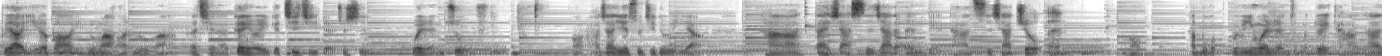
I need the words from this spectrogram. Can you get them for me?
不要以恶报以辱骂还辱骂，而且呢，更有一个积极的，就是为人祝福哦，好像耶稣基督一样，他带下十字架的恩典，他赐下救恩，他不不是因为人怎么对他，他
